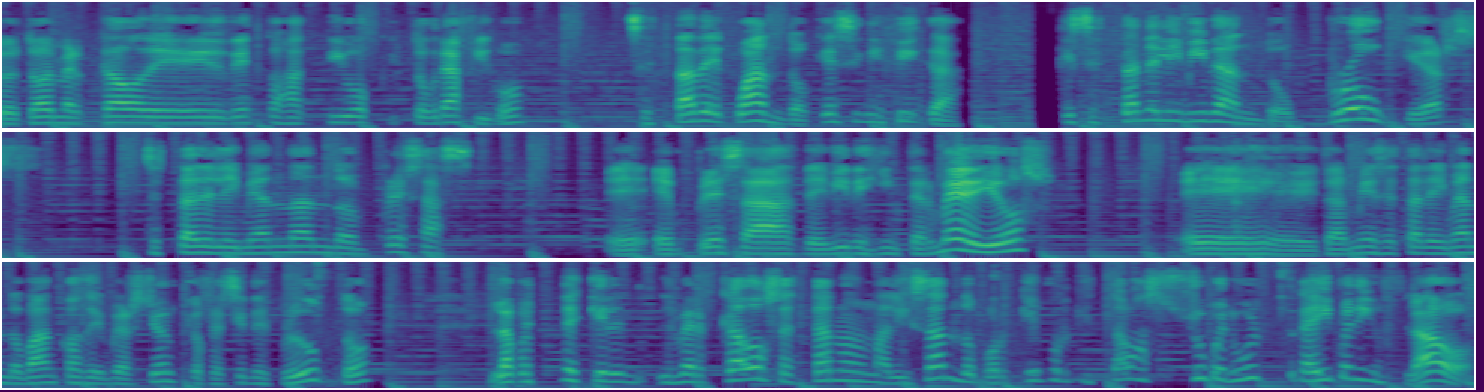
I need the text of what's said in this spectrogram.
sobre todo el mercado de, de estos activos criptográficos, se está adecuando. ¿Qué significa? Que se están eliminando brokers, se están eliminando empresas, eh, empresas de bienes intermedios, eh, también se están eliminando bancos de inversión que ofrecían el producto. La cuestión es que el, el mercado se está normalizando. ¿Por qué? Porque estaba súper, ultra, hiper inflado.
